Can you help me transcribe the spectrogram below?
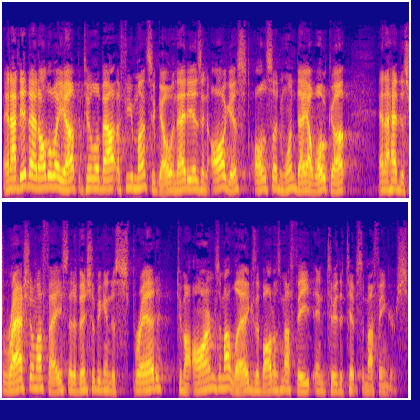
And I did that all the way up until about a few months ago, and that is in August. All of a sudden, one day I woke up and I had this rash on my face that eventually began to spread to my arms and my legs, the bottoms of my feet, and to the tips of my fingers.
